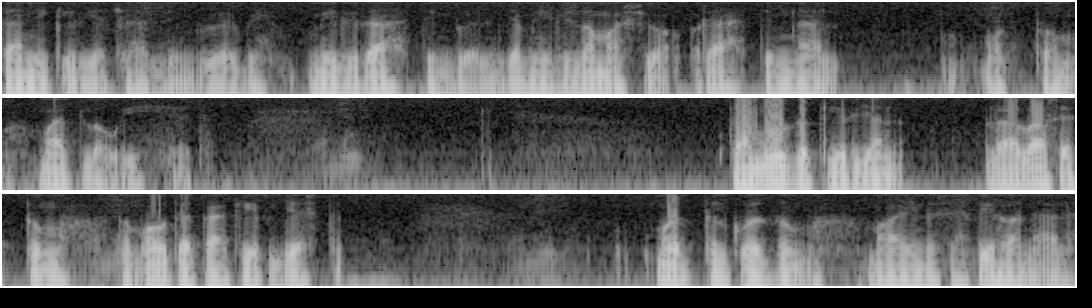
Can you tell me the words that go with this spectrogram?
sänikirja challin vyövi. Mieli rähtin vyölin ja mieli lamas jo rähtin näillä mutta madlou ihet. Tämä multakirjan lää lasettum tom outepääkirjasta moddelkoitum se vihanäällä.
